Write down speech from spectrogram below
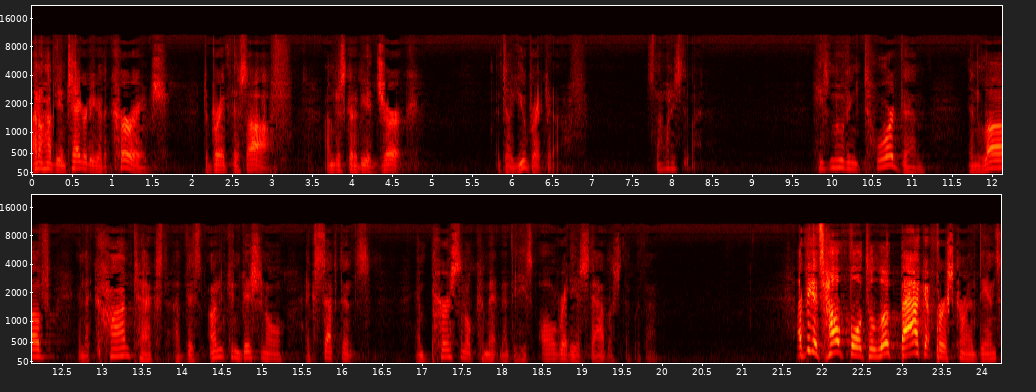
I don't have the integrity or the courage to break this off. I'm just going to be a jerk until you break it off. It's not what he's doing. He's moving toward them in love in the context of this unconditional acceptance and personal commitment that he's already established with them. I think it's helpful to look back at 1 Corinthians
